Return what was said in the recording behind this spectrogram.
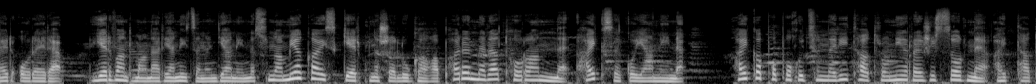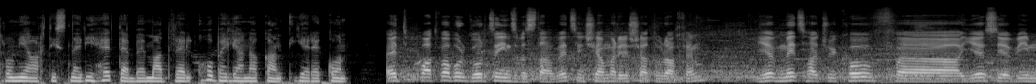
մեր օրերը։ Երվանդ Մանարյանի ծննդյան 90-ամյակը այս կերպ նշելու գաղափարը նրա թորանն է, Հայկ Սեկոյանինը։ Հայկը փոփոխությունների թատրոնի ռեժիսորն է, այդ թատրոնի արտիստների հետ է բեմադրել հոբելյանական երեկոն։ Այդ պատվավոր գործը ինձ վստահվեց, ինչի համար ես շատ ուրախ եմ եւ մեծ հաճույքով ես եւ իմ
